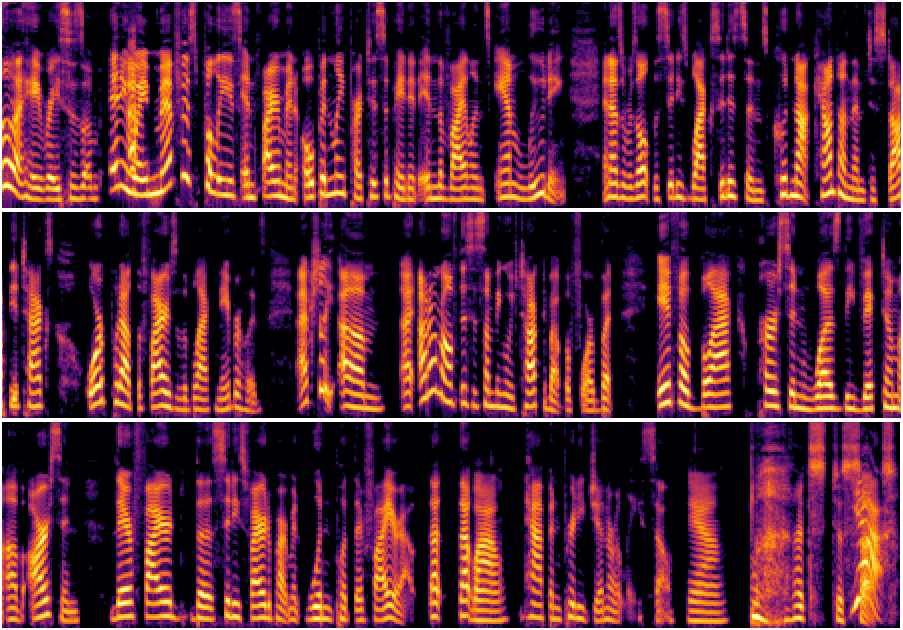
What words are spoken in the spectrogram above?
oh, I hate racism. Anyway, Memphis police and firemen openly participated in the violence and looting. And as a result, the city's black citizens could not count on them to stop the attacks or put out the fires of the black neighborhoods. Actually, um, I, I don't know if this is something we've talked about before, but if a black person was the victim of arson, their fired the city's fire department wouldn't put their fire out. That that wow. happened pretty generally. So Yeah. That's just Yeah. sucks.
